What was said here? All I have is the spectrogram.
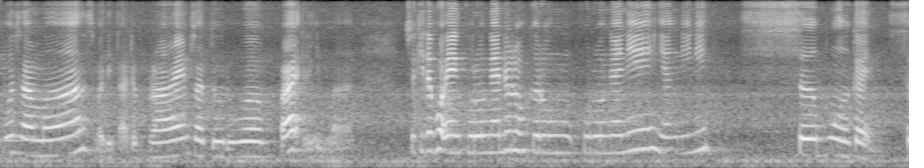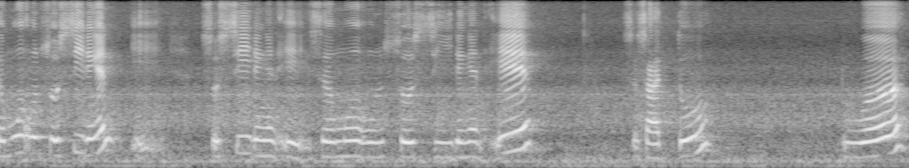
pun sama sebab dia tak ada prime 1 2 4 5. So kita buat yang kurungan dulu. Kurung, kurungan ni yang ni ni semua kan. Semua unsur C dengan A. So C dengan A. Semua unsur C dengan A. So, satu, dua,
